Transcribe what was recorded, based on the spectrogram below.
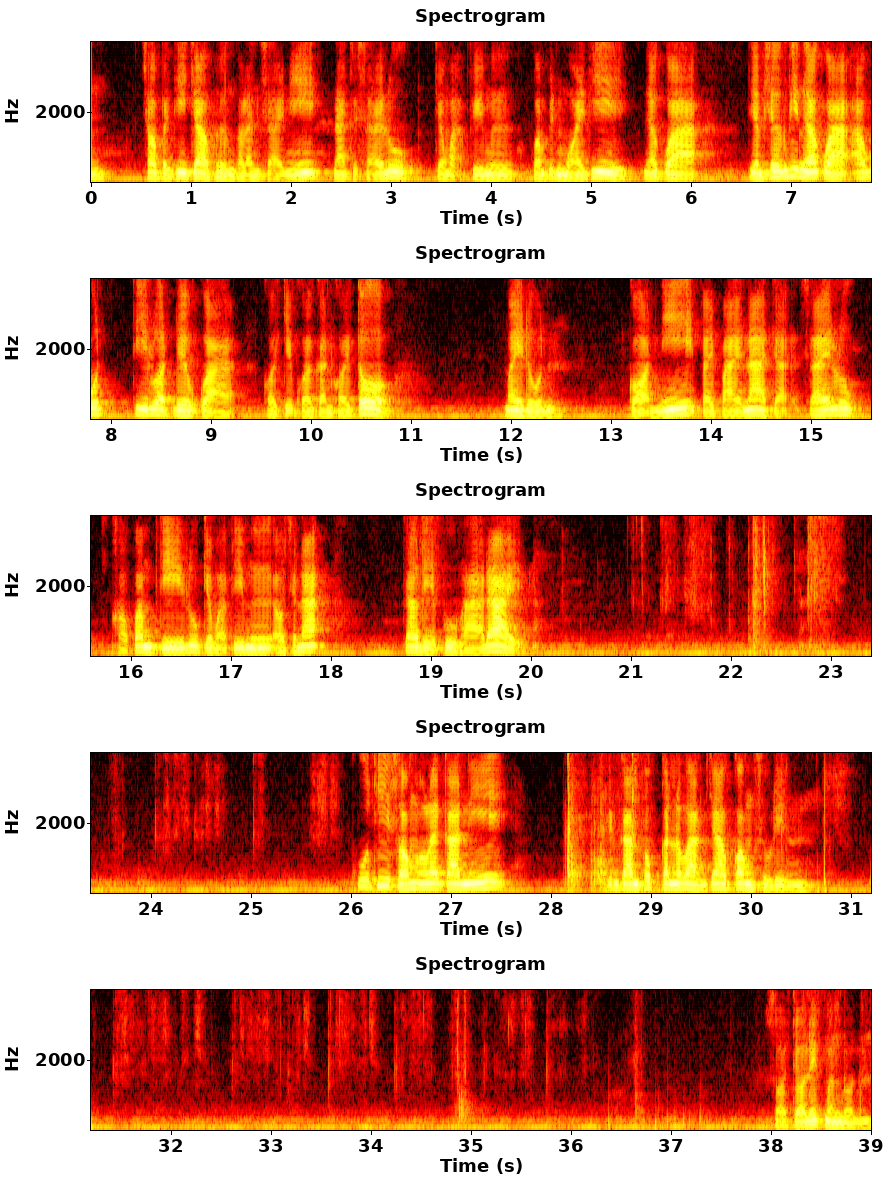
ชอบไปที่เจ้าเพิงพลันชัยนี้ น่าจะใช้ลูกจังหวะฝีมือความเป็นมวยที่เหนือกว่าเหลี่ยมเชิงที่เหนือกว่าอาวุธที่รวดเร็วกว่าคอยเก็บคอยกันคอยโต้ ไม่โดน ก่อนนี้ไปไปน่าจะใช้ลูกเข่าปั้มตี ลูกจังหวะฝีมือเอาชนะเจ้าเดชภูผาได้ คู่ที่สองของรายการนี้ เป็นการพบกันระหว่างเจ้ากล้องสุรินทร์สจเล็กเมืองนนท์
